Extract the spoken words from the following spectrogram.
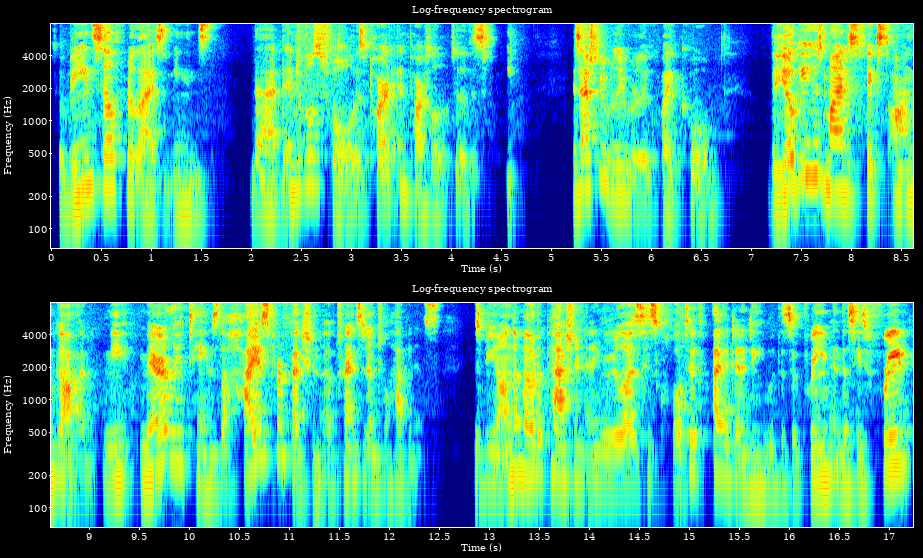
So being self-realized means that the individual's soul is part and parcel of the supreme. It's actually really, really quite cool. The yogi whose mind is fixed on God merely attains the highest perfection of transcendental happiness. He's beyond the mode of passion and he realizes his qualitative identity with the supreme, and thus he's freed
